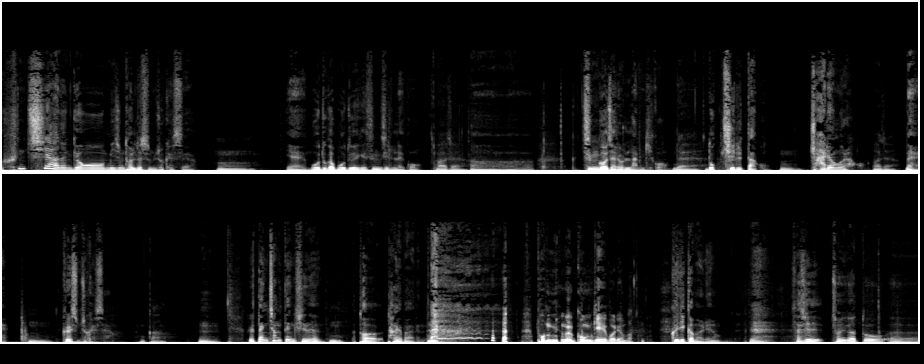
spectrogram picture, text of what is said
흔치 않은 경험이 좀 덜 됐으면 좋겠어요. 음. 예, 모두가 모두에게 승질을 내고, 맞아요. 어, 증거 자료를 남기고, 네. 녹취를 따고, 음. 촬영을 하고, 맞아요. 네, 음. 그랬으면 좋겠어요. 그러니까 음. 그리고 땡창땡 씨는 음. 더 당해봐야 된다. 본명을 공개해 버려 막. 그니까 말이에요. 예. 사실 저희가 또 어,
